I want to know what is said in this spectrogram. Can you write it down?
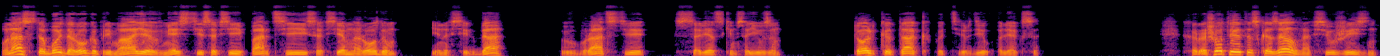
У нас с тобой дорога прямая, вместе со всей партией, со всем народом, и навсегда в братстве с Советским Союзом. Только так, подтвердил Олекса. Хорошо ты это сказал на всю жизнь.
